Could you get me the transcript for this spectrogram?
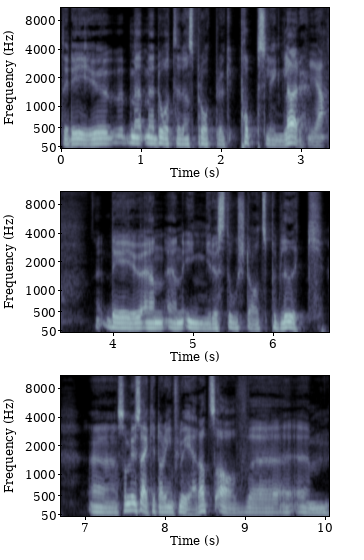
det är ju med, med dåtidens språkbruk popslynglar. Ja, Det är ju en, en yngre storstadspublik. Eh, som ju säkert har influerats av eh, em,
